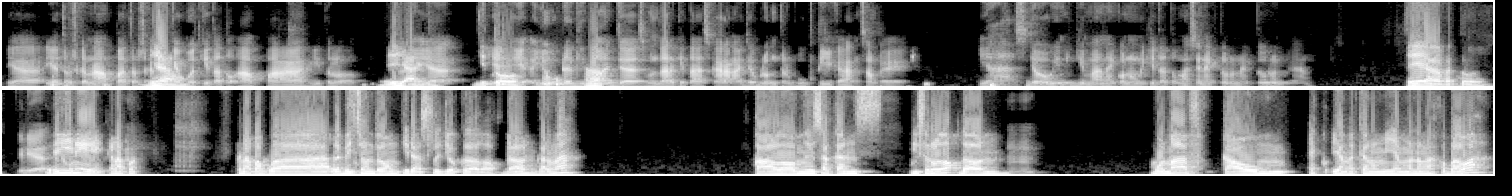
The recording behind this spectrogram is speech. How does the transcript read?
ya ya terus kenapa? Terus Iya. efeknya buat kita tuh apa gitu loh. Iya, ya, gitu. Ya, ya, ya udah gitu Ah. aja. Sementara kita sekarang aja belum terbukti kan sampai ya sejauh ini gimana ekonomi kita tuh masih naik turun naik turun kan. Iya, betul. Jadi ya Jadi coba- ini, kenapa kenapa gua lebih condong tidak setuju ke lockdown karena kalau misalkan disuruh lockdown, Mhm. mohon maaf, kaum ek- yang ekonominya menengah ke bawah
